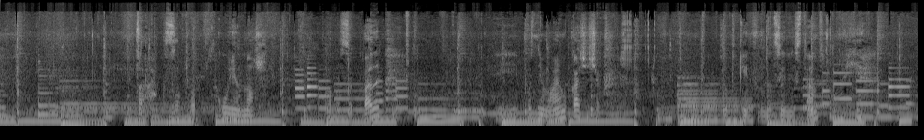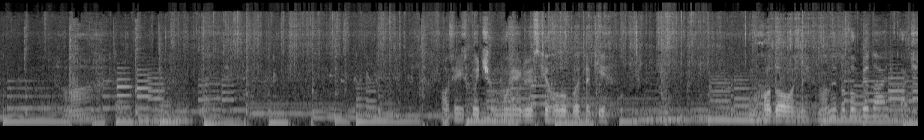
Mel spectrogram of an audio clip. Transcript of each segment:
Так, запаркуємо наш велосипедик і познімаємо качечок. Тут такий інформаційний стенд є. Ось відповідь, чому львівські голуби такі вгодовані. Вони тут об'їдають качечок.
